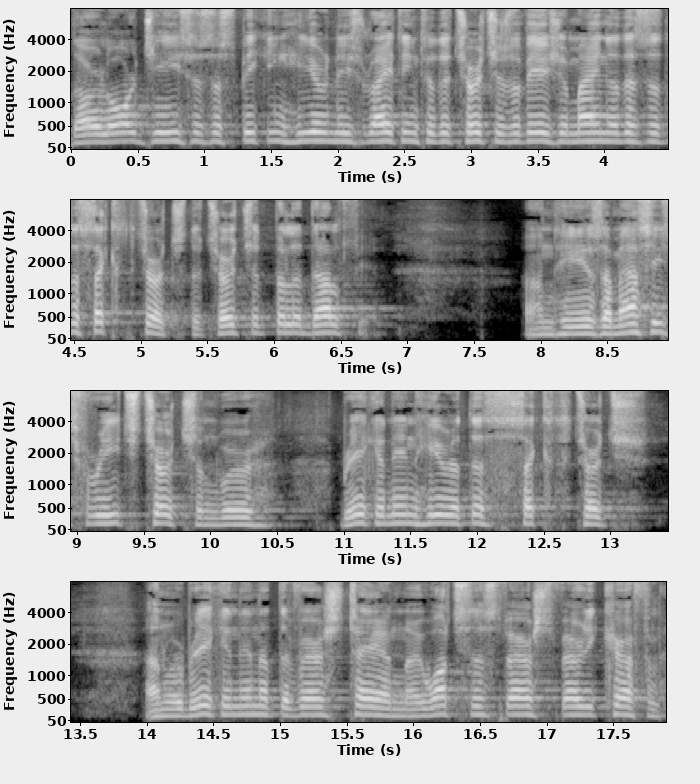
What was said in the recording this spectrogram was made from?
Our Lord Jesus is speaking here and he's writing to the churches of Asia Minor. This is the sixth church, the church at Philadelphia. And he has a message for each church and we're breaking in here at this sixth church. And we're breaking in at the verse 10. Now watch this verse very carefully.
